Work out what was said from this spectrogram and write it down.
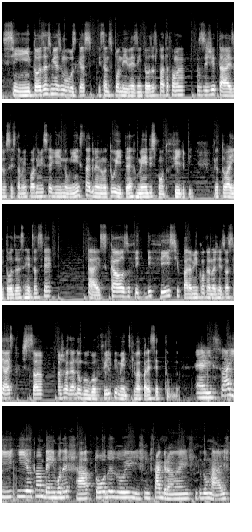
Sim, todas as minhas músicas estão disponíveis em todas as plataformas digitais. Vocês também podem me seguir no Instagram, no Twitter, mendes.philip, eu tô aí em todas as redes sociais. Caso fique difícil para me encontrar nas redes sociais, só jogar no Google Felipe Mendes que vai aparecer tudo. É isso aí, e eu também vou deixar todos os Instagrams e tudo mais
